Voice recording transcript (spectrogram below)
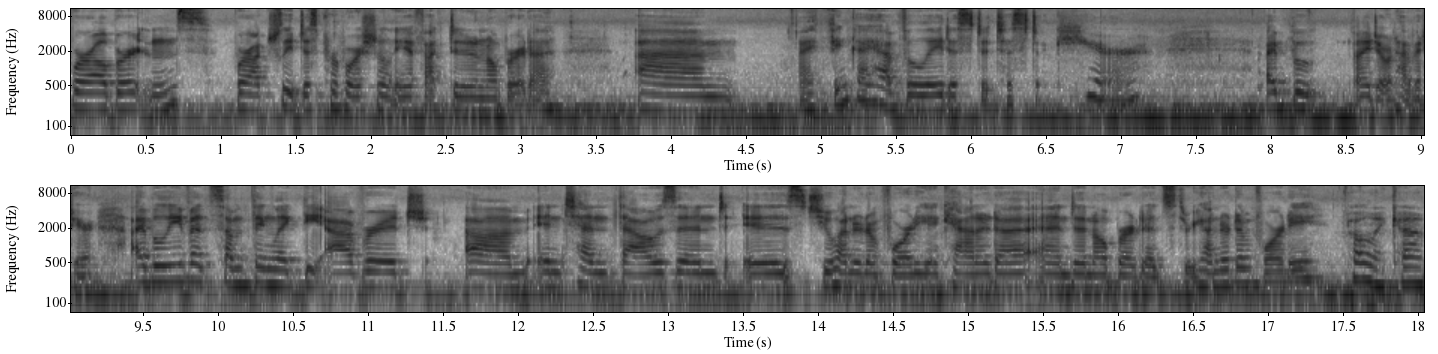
we're Albertans. We're actually disproportionately affected in Alberta. Um, I think I have the latest statistic here. I, be- I don't have it here. I believe it's something like the average um, in 10,000 is 240 in Canada, and in Alberta it's 340. Holy cow.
